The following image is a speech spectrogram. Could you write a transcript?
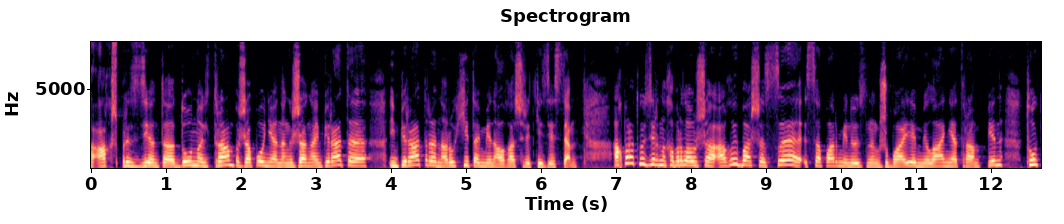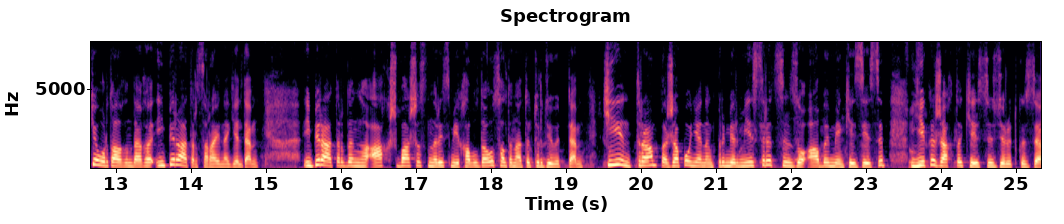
ақш президенті Дональд Трамп Жапонияның жаңа императоры, Нарухитамен алғаш рет кездесті. Ақпарат көздерінің хабарлауынша Ақ үй басшысы сапармен өзінің жұбайы Мелания Трамппен Токио орталығындағы император сарайына келді. Императордың ақш басшысын ресми қабылдауы салтанатты түрде өтті. Кейін Трамп Жапонияның премьер-министрі Цинзо Абемен кездесіп, екі жақты келіссөздер өткізді.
